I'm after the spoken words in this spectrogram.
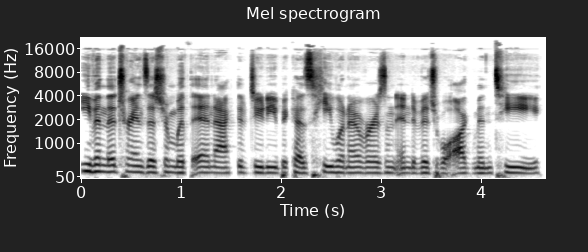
even the transition within active duty because he went over as an individual augmentee.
